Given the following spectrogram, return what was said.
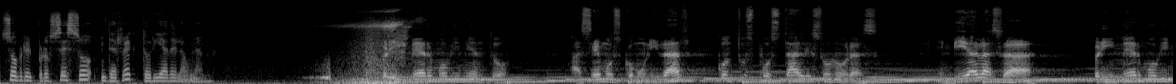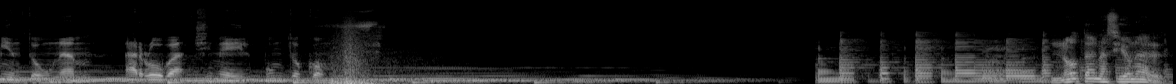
sobre el proceso de rectoría de la UNAM. Primer movimiento. Hacemos comunidad con tus postales sonoras. Envíalas a primermovimientounam arroba gmail.com. Nota Nacional.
